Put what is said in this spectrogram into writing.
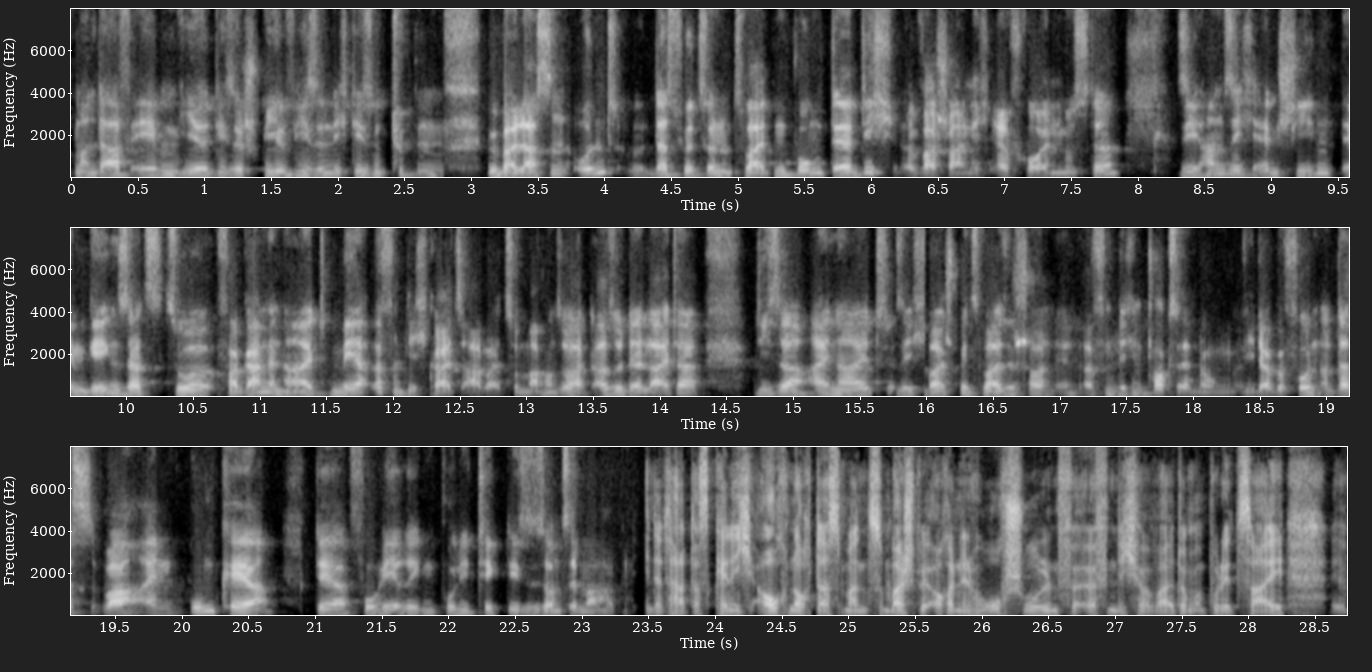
man darf eben hier diese Spielwiese nicht diesen Typen überlassen. Und das führt zu einem zweiten Punkt, der dich wahrscheinlich erfreuen müsste. Sie haben sich entschieden, im Gegensatz zur Vergangenheit mehr Öffentlichkeitsarbeit zu machen. So hat also der Leiter dieser Einheit sich beispielsweise schon in öffentlichen Talksendungen wiedergefunden. Und das war ein Umkehr der vorherigen Politik, die sie sonst immer hatten. In der Tat, das kenne ich auch noch, dass man zum Beispiel auch an den Hochschulen für öffentliche Verwaltung und Polizei äh,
